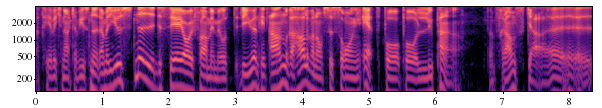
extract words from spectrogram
Vad tv-knackar vi just nu? Nej, men just nu det ser jag fram emot, det är ju egentligen andra halvan av säsong ett på, på Lupin. Den franska eh,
